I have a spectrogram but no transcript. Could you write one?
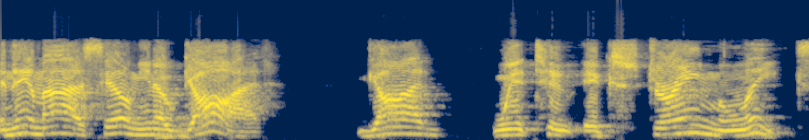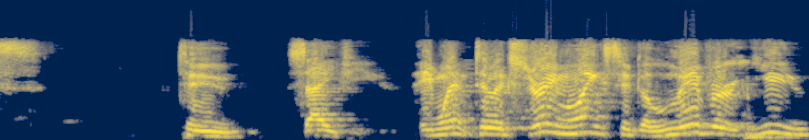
And Nehemiah is telling you know, God, God went to extreme lengths to save you. He went to extreme lengths to deliver you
